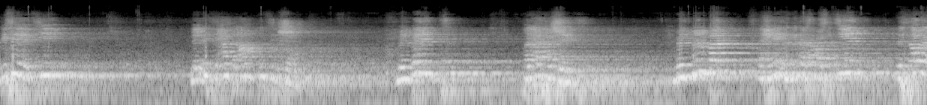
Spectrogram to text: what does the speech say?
رسالة رسالتي للاتحاد العام التونسي للشعب من بيت فرحات حشاد من منبر إحياء الذكرى 67 للثوره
